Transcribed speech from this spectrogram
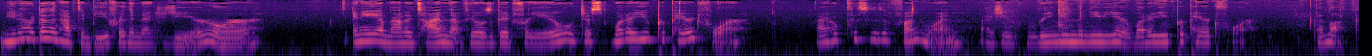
you know, it doesn't have to be for the next year or any amount of time that feels good for you. Just what are you prepared for? I hope this is a fun one as you ring in the new year. What are you prepared for? Good luck.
